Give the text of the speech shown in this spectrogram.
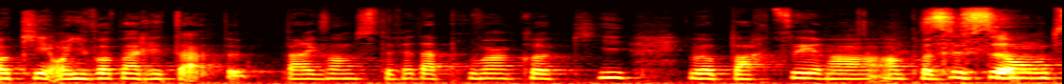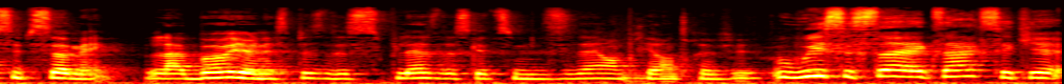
OK, on y va par étapes. Par exemple, si tu as fait approuver un croquis, il va partir en, production, puis ça. Mais là-bas, il y a une espèce de souplesse de ce que tu me disais en pré-entrevue. Oui, c'est ça, exact. C'est que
